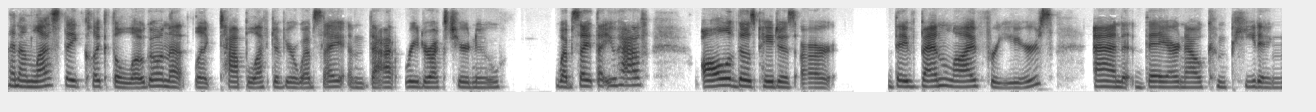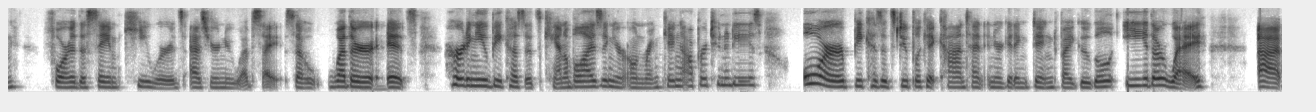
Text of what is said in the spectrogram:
And unless they click the logo in that like top left of your website and that redirects to your new website that you have, all of those pages are they've been live for years and they are now competing for the same keywords as your new website. So whether mm-hmm. it's hurting you because it's cannibalizing your own ranking opportunities or because it's duplicate content and you're getting dinged by Google, either way, uh,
